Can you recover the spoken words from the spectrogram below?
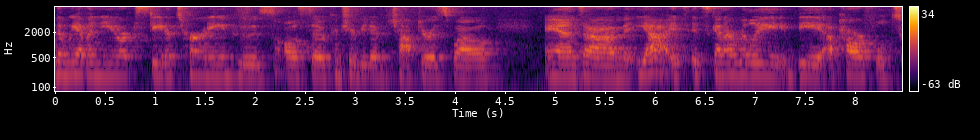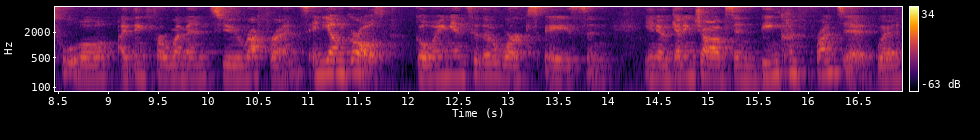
then we have a New York State attorney who's also contributed a chapter as well. And um, yeah, it's, it's gonna really be a powerful tool, I think, for women to reference and young girls going into the workspace and you know getting jobs and being confronted with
